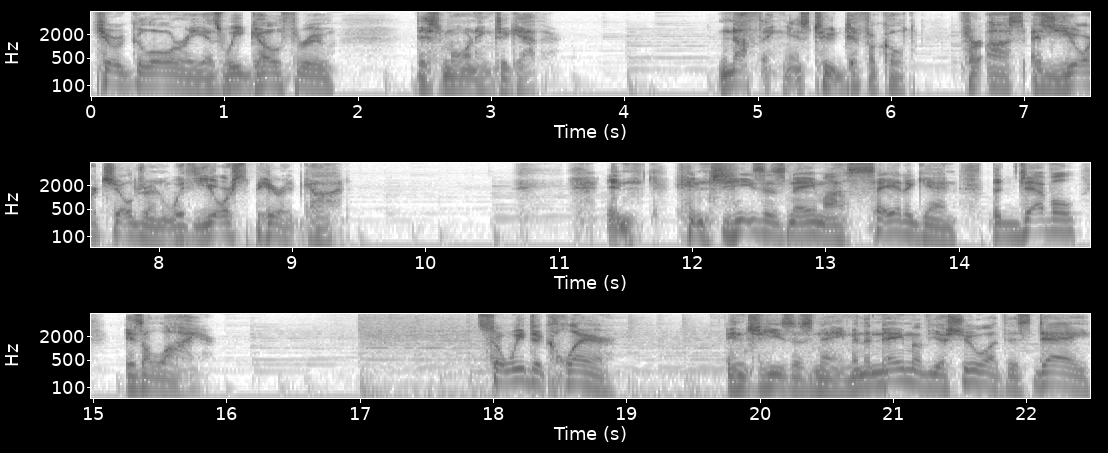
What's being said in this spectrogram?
your glory as we go through this morning together. Nothing is too difficult for us as your children with your spirit, God. In, in Jesus' name, I'll say it again the devil is a liar. So we declare in Jesus' name, in the name of Yeshua, this day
